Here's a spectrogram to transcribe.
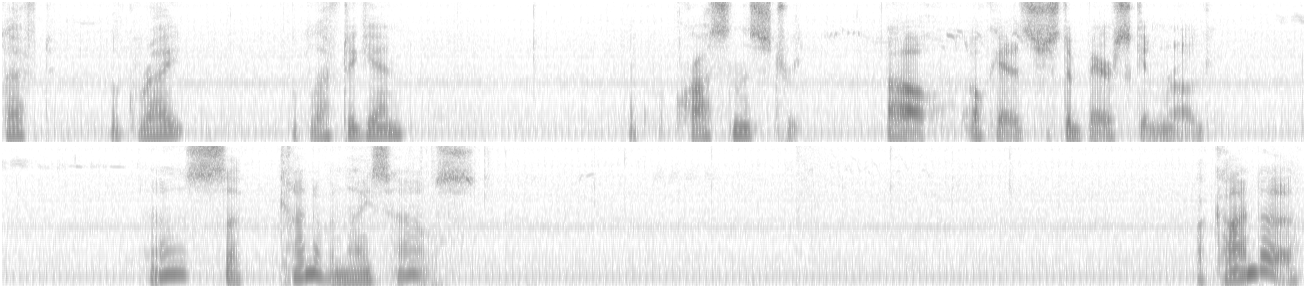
left, look right, look left again. Like we're crossing the street. Oh, okay, it's just a bearskin rug. That's a kind of a nice house. I kinda,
